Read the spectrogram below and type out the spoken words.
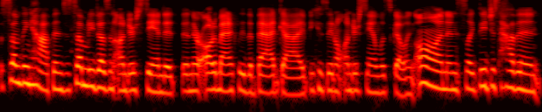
something happens and somebody doesn't understand it then they're automatically the bad guy because they don't understand what's going on and it's like they just haven't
